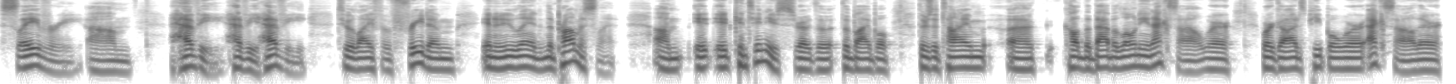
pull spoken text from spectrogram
slavery, um, heavy, heavy, heavy to a life of freedom in a new land in the promised land. Um, it, it continues throughout the, the Bible. There's a time uh, called the Babylonian exile where, where God's people were exiled. Their,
